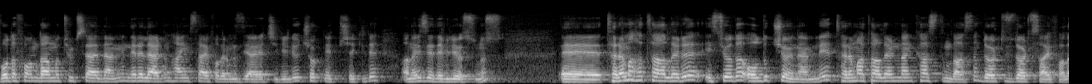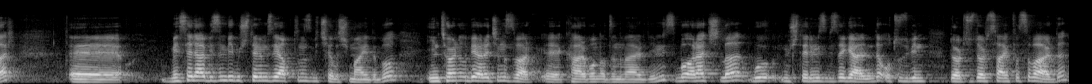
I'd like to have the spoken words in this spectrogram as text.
Vodafone'dan mı, Turkcell'den mi, nerelerden hangi sayfalarımız ziyaretçi geliyor çok net bir şekilde analiz edebiliyorsunuz. Ee, tarama hataları SEO'da oldukça önemli. Tarama hatalarından kastım da aslında 404 sayfalar. Ee, Mesela bizim bir müşterimize yaptığımız bir çalışmaydı bu. Internal bir aracımız var e, karbon adını verdiğimiz. Bu araçla bu müşterimiz bize geldiğinde 30.404 sayfası vardı.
